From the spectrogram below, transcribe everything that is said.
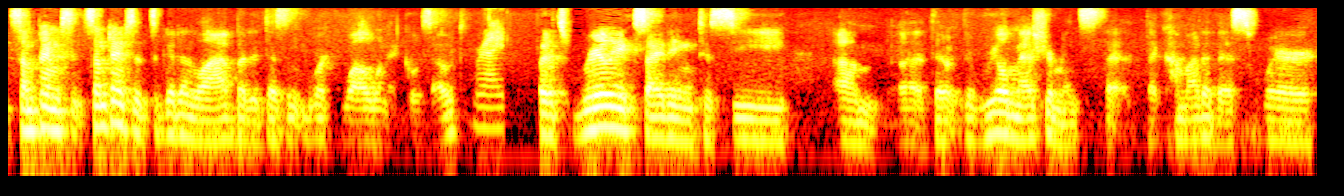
sometimes sometimes it's good in the lab, but it doesn't work well when it goes out. Right. But it's really exciting to see um, uh, the the real measurements that that come out of this, where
